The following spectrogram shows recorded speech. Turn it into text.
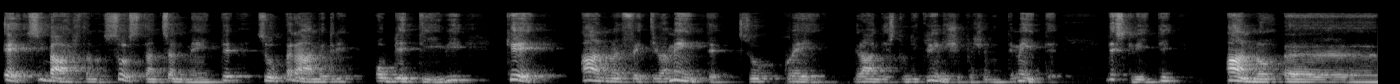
E si basano sostanzialmente su parametri obiettivi che hanno effettivamente su quei grandi studi clinici precedentemente descritti hanno eh,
